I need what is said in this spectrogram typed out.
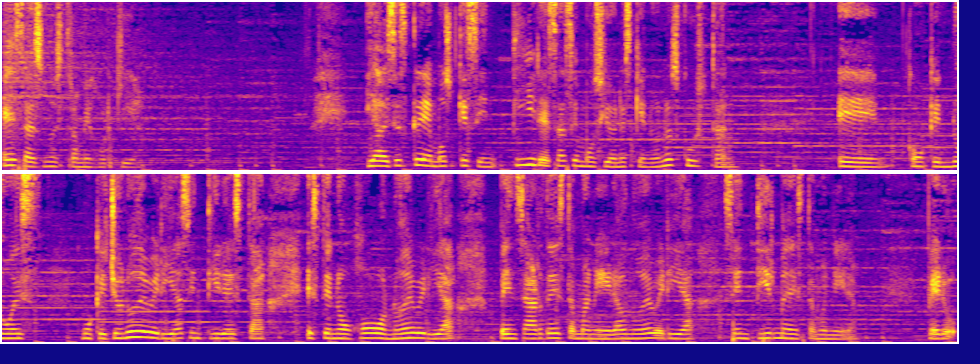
Esa es nuestra mejor guía. Y a veces creemos que sentir esas emociones que no nos gustan, eh, como que no es, como que yo no debería sentir esta, este enojo o no debería pensar de esta manera o no debería sentirme de esta manera. Pero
